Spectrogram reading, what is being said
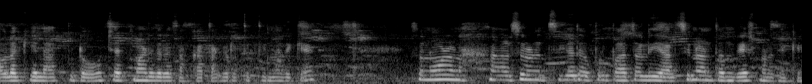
ಅವಲಕ್ಕಿ ಎಲ್ಲ ಹಾಕ್ಬಿಟ್ಟು ಚಟ್ ಮಾಡಿದರೆ ಸಖತ್ತಾಗಿರುತ್ತೆ ತಿನ್ನೋದಕ್ಕೆ. ಸೊ ನೋಡೋಣ. ಹಲಸಿನ ಹಣ್ಣು ಸಿಗೋದೆ ಅಪರೂಪ. ಅದರಲ್ಲಿ ಹಲಸಿನ ಹಣ್ಣು ತಂದು ವೇಸ್ಟ್ ಮಾಡೋದಕ್ಕೆ.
